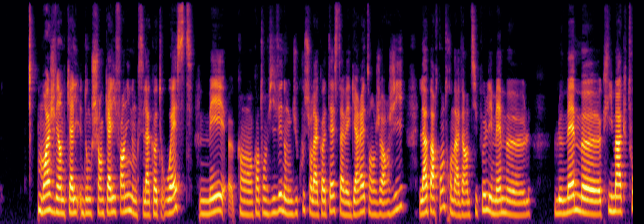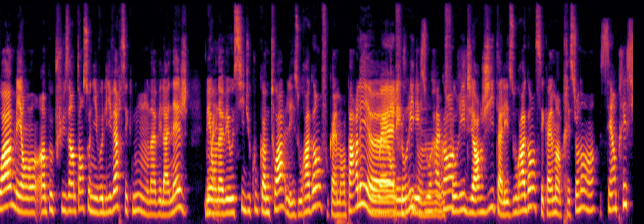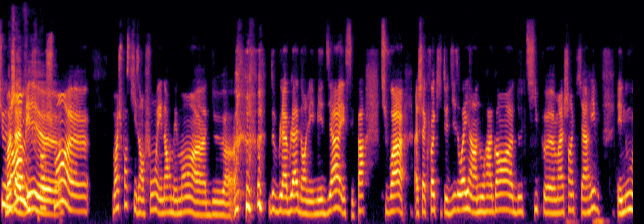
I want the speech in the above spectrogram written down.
Moi, je viens de Cali donc je suis en Californie, donc c'est la côte ouest. Mais euh, quand, quand, on vivait donc du coup sur la côte est avec Garrett en Géorgie, là par contre, on avait un petit peu les mêmes, euh, le même euh, climat que toi, mais en, un peu plus intense au niveau de l'hiver. C'est que nous, on avait la neige. Mais on avait aussi, du coup, comme toi, les ouragans. Faut quand même en parler. ouais, en les, Floride, les ouragans. En Floride, Géorgie, t'as les ouragans. C'est quand même impressionnant. Hein. C'est impressionnant, Moi, mais franchement, moi, je pense qu'ils en font énormément de, de blabla dans les médias et c'est pas, tu vois, à chaque fois qu'ils te disent, ouais, il y a un ouragan de type machin qui arrive et nous,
